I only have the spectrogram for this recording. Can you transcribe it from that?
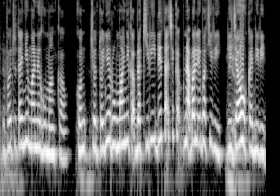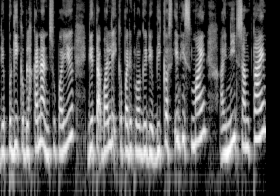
lepas tu tanya mana rumah kau. Kon- contohnya rumahnya kat belah kiri dia tak cakap nak balik belah kiri. Dia Ya. jauhkan diri dia pergi ke belah kanan supaya dia tak balik kepada keluarga dia. Because in his mind I need some time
